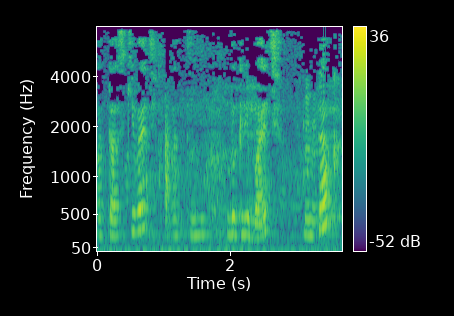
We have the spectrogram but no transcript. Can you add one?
оттаскивать, от, выгребать. Так?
